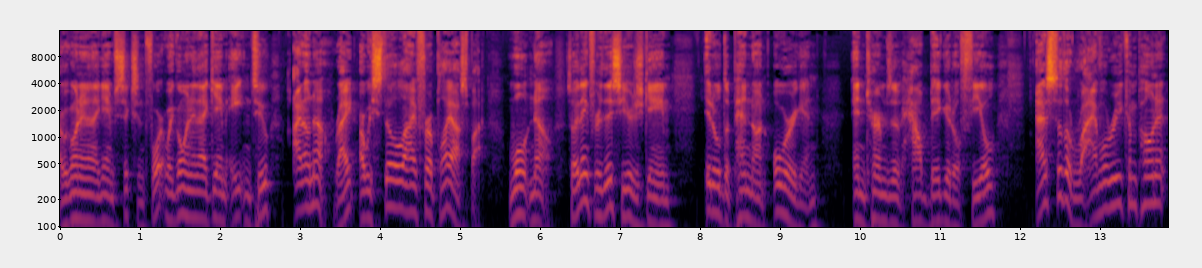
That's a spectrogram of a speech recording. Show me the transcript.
Are we going into that game 6 and 4? Are we going into that game 8 and 2? I don't know, right? Are we still alive for a playoff spot? Won't know. So I think for this year's game, it'll depend on Oregon in terms of how big it'll feel. As to the rivalry component,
